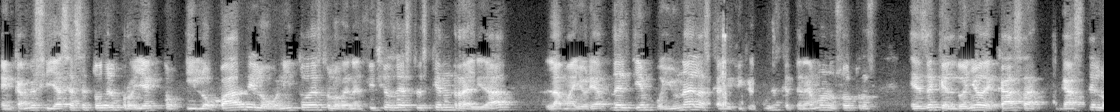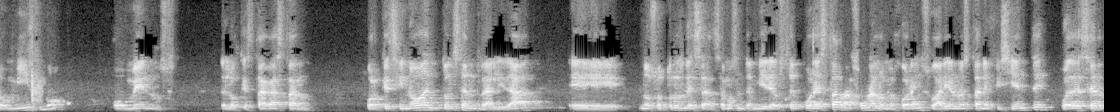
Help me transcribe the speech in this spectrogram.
En cambio, si ya se hace todo el proyecto y lo padre y lo bonito de esto, los beneficios de esto es que en realidad la mayoría del tiempo y una de las calificaciones que tenemos nosotros es de que el dueño de casa gaste lo mismo o menos de lo que está gastando. Porque si no, entonces en realidad eh, nosotros les hacemos entender, mire, usted por esta razón a lo mejor en su área no es tan eficiente, puede ser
